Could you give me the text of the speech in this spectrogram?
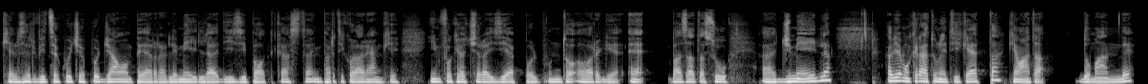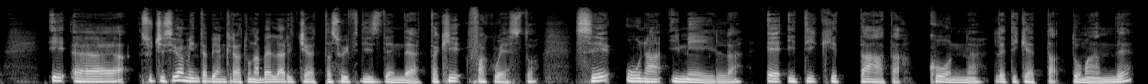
che è il servizio a cui ci appoggiamo per le mail di Easy Podcast, in particolare anche info.easyapple.org è basata su uh, Gmail, abbiamo creato un'etichetta chiamata domande e eh, successivamente abbiamo creato una bella ricetta su If This Then That che fa questo. Se una email è etichettata con l'etichetta domande,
